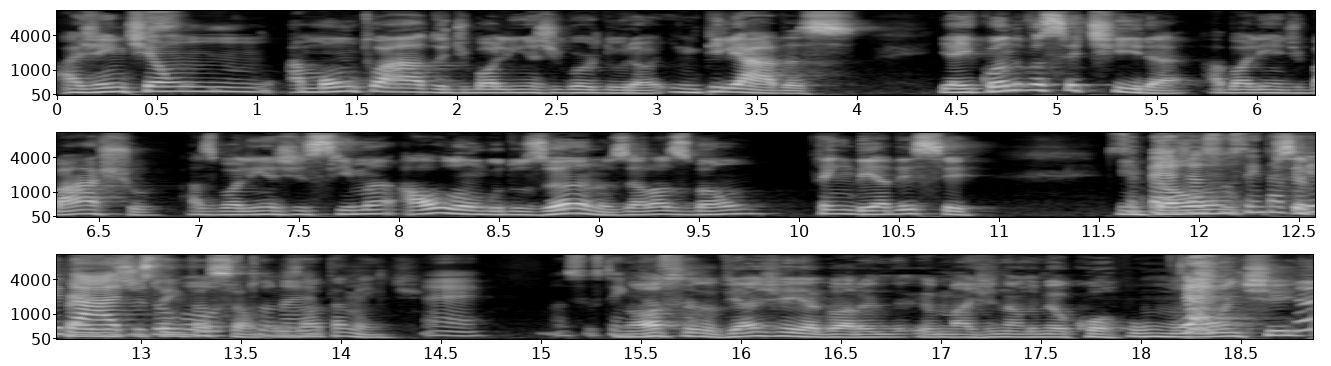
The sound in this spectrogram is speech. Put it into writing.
a gente é um amontoado de bolinhas de gordura empilhadas. E aí, quando você tira a bolinha de baixo, as bolinhas de cima, ao longo dos anos, elas vão tender a descer. Você perde a Então, sustentabilidade você perde a do rosto, né? Exatamente. é. Nossa, eu viajei agora, imaginando meu corpo um monte.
